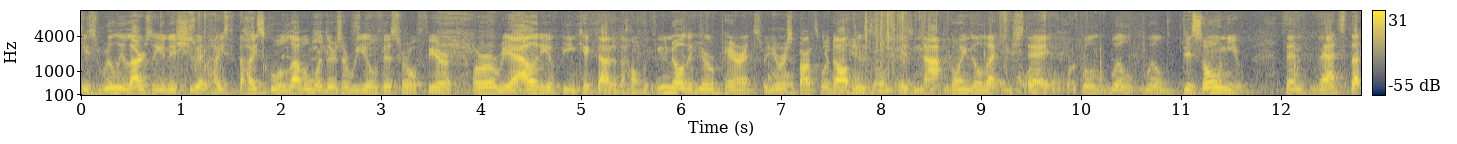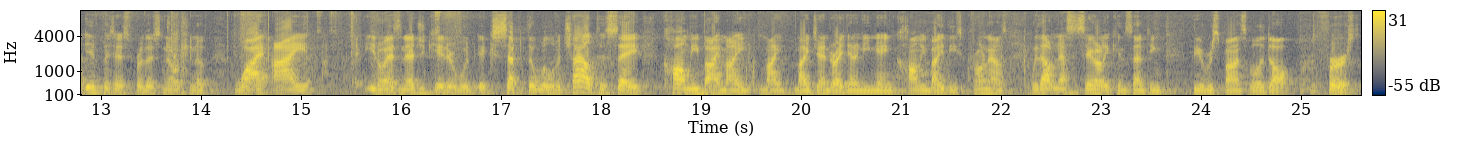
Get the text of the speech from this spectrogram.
is really largely an issue at high, the high school level where there's a real visceral fear or a reality of being kicked out of the home. If you know that your parents or your responsible adult is, is not going to let you stay, will, will, will disown you, then that's the impetus for this notion of why I, you know, as an educator, would accept the will of a child to say, call me by my, my, my gender identity name, call me by these pronouns, without necessarily consenting the responsible adult first.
